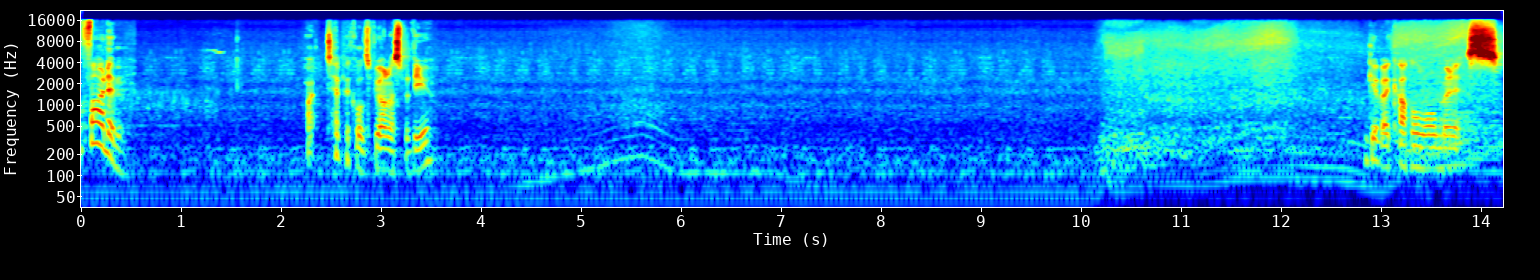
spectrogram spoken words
Can't find him. Quite typical, to be honest with you. Give it a couple more minutes.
